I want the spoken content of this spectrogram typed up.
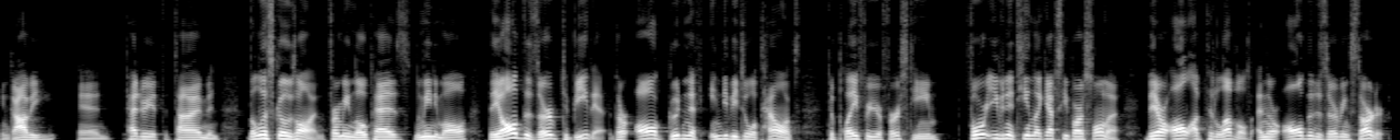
and Gabi and Pedri at the time, and the list goes on. Fermin Lopez, Lamine Yamal, they all deserve to be there. They're all good enough individual talents to play for your first team, for even a team like FC Barcelona. They are all up to the levels, and they're all the deserving starters.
